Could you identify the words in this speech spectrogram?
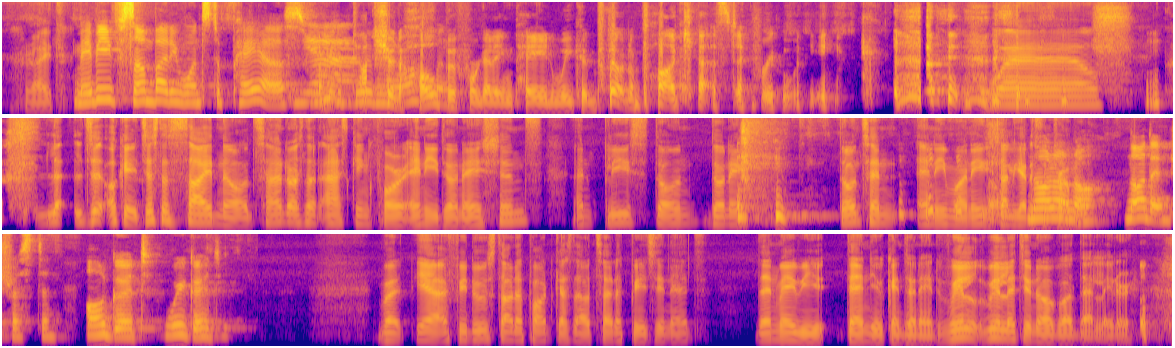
right? Maybe if somebody wants to pay us, we Yeah. could do I it should more hope often. if we're getting paid, we could put out a podcast every week. Well, le- okay. Just a side note: Sandra's not asking for any donations, and please don't donate. don't send any money. That'll get us No, in no, trouble. no, not interested. All good. We're good. But yeah, if we do start a podcast outside of PhDNet, then maybe then you can donate. We'll we'll let you know about that later.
